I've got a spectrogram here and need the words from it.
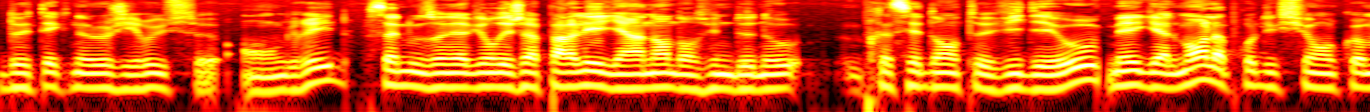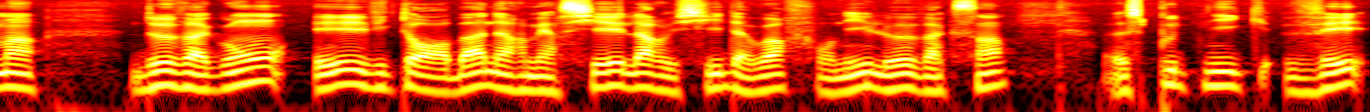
de technologie russe en Hongrie. Ça, nous en avions déjà parlé il y a un an dans une de nos précédentes vidéos, mais également la production en commun de wagons et Viktor Orban a remercié la Russie d'avoir fourni le vaccin euh, Sputnik V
